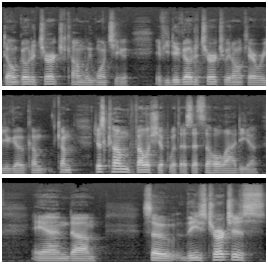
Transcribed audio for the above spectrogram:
don't go to church, come. We want you. If you do go to church, we don't care where you go. Come, come, just come fellowship with us. That's the whole idea. And um, so these churches,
